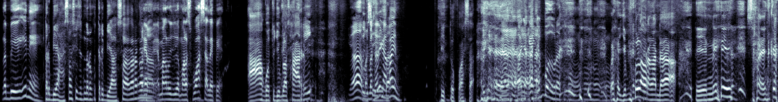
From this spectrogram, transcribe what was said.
lebih ini? Terbiasa sih cenderung ke terbiasa karena kan Em- emang lu juga malas puasa Lep ya? ah gua 17 hari Ya, 17 masih hari ba- ngapain? Itu puasa. Banyak yang jebol berarti. Jebol lah orang ada ini sengker.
